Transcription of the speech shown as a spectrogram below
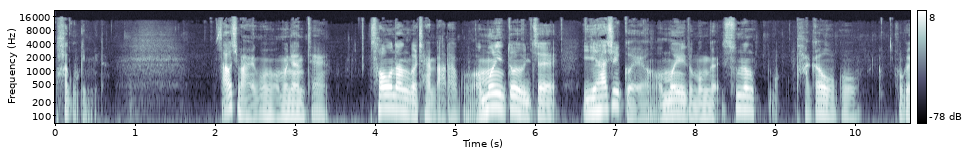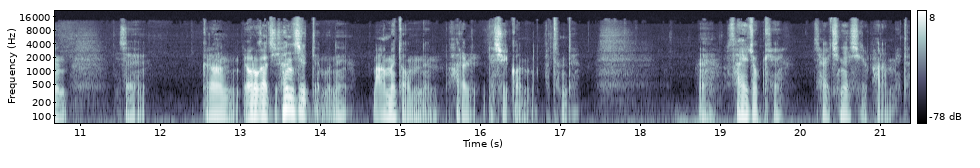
파국입니다. 싸우지 말고 어머니한테 서운한 걸 잘 말하고 어머니도 이제 이해하실 거예요. 어머니도 뭔가 수능 다가오고 혹은 이제 그런 여러 가지 현실 때문에 마음에도 없는 화를 내실 것 같은데 네, 사이좋게 잘 지내시길 바랍니다.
